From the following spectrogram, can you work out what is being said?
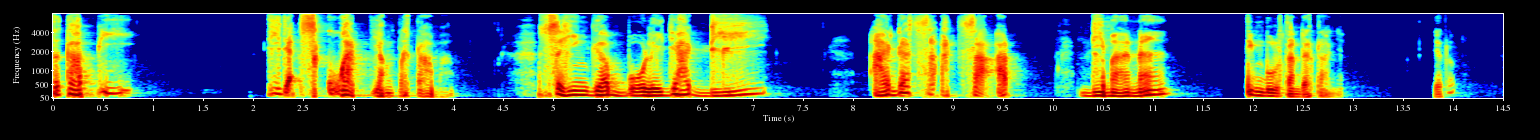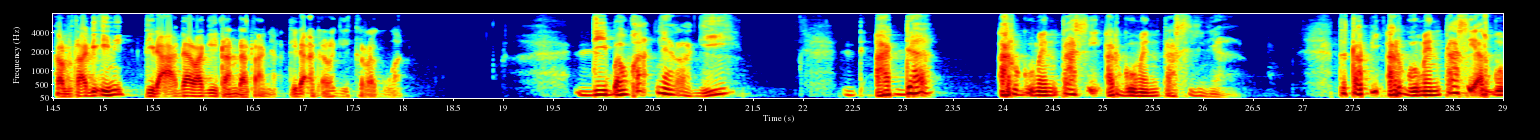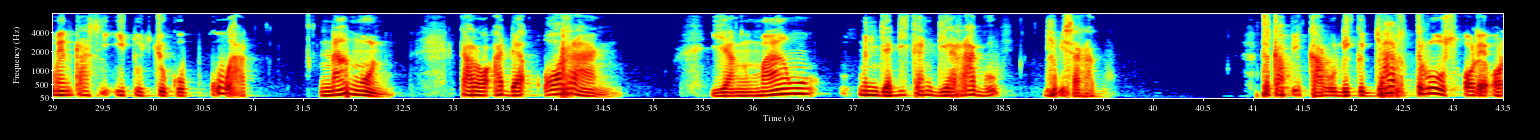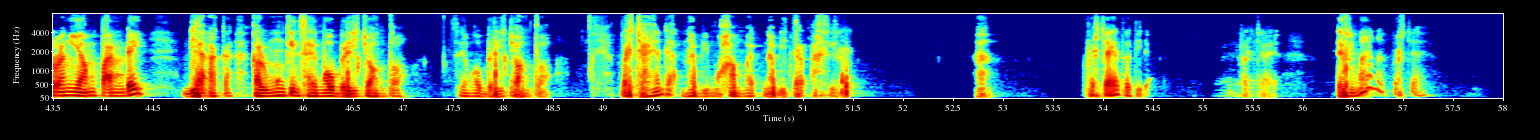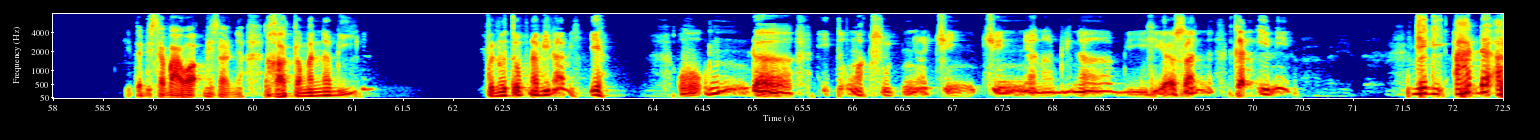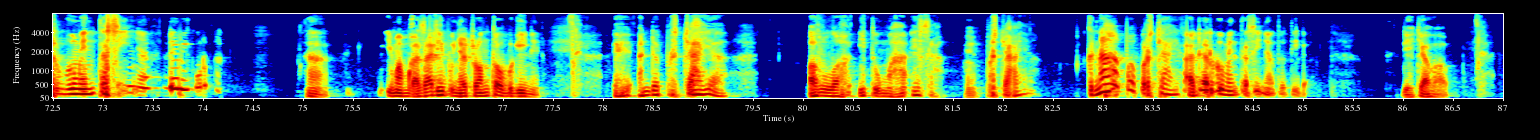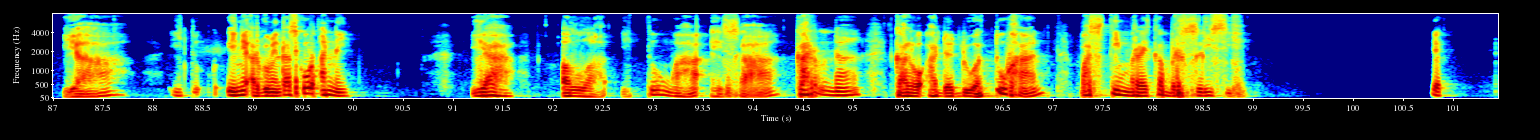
tetapi tidak sekuat yang pertama. Sehingga boleh jadi ada saat-saat di mana timbul tanda tanya. Ya? Kalau tadi ini tidak ada lagi tanda tanya, tidak ada lagi keraguan. Di bawahnya lagi ada argumentasi-argumentasinya. Tetapi argumentasi-argumentasi itu cukup kuat. Namun kalau ada orang yang mau menjadikan dia ragu, dia bisa ragu. Tetapi kalau dikejar terus oleh orang yang pandai, dia akan, kalau mungkin saya mau beri contoh. Saya mau beri contoh. Percaya enggak Nabi Muhammad Nabi terakhir? Percaya atau tidak? Percaya. Dari mana percaya? Kita bisa bawa misalnya khataman Nabi. Penutup Nabi-Nabi. Iya. Oh enggak, itu maksudnya cincinnya nabi-nabi, hiasan. Kan ini. Jadi ada argumentasinya dari Quran. Nah, Imam Ghazali punya contoh begini. Eh, Anda percaya Allah itu Maha Esa? Eh, percaya. Kenapa percaya? Ada argumentasinya atau tidak? Dia jawab, ya itu ini argumentasi Quran nih. Ya Allah itu Maha Esa karena kalau ada dua Tuhan pasti mereka berselisih. Ya,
